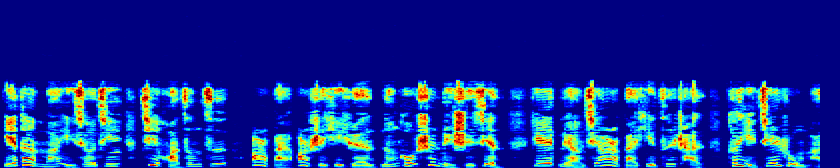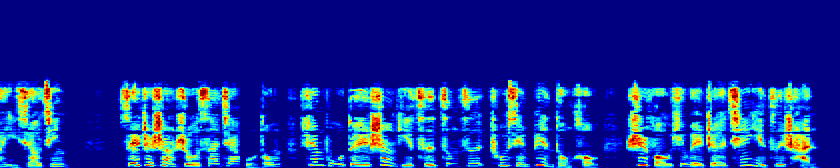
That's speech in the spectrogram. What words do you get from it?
一旦蚂蚁消金计划增资二百二十亿元能够顺利实现，约两千二百亿资产可以接入蚂蚁消金。随着上述三家股东宣布对上一次增资出现变动后，是否意味着千亿资产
